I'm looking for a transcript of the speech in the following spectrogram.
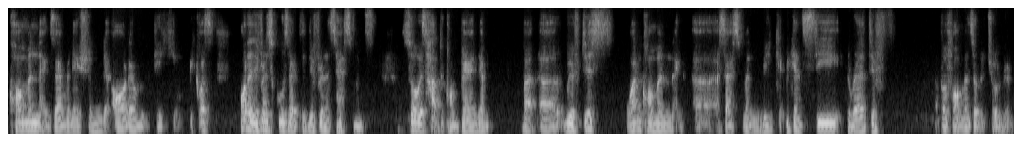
common examination that all of them will be taking because all the different schools have the different assessments. So it's hard to compare them. But uh, with this one common uh, assessment, we can, we can see the relative performance of the children.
